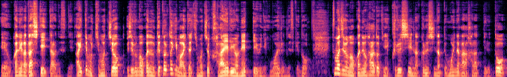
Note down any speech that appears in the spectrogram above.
えー、お金が出していたらですね、相手も気持ちよく、自分がお金を受け取るときも相手は気持ちよく払えるよねっていうふうに思えるんですけど、いつも自分がお金を払うときに苦しいな、苦しいなって思いながら払っていると、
